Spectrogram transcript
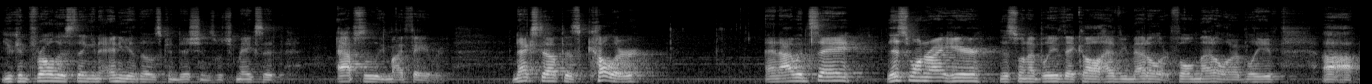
You can throw this thing in any of those conditions, which makes it absolutely my favorite. Next up is color. And I would say this one right here, this one I believe they call heavy metal or full metal, I believe. Uh,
